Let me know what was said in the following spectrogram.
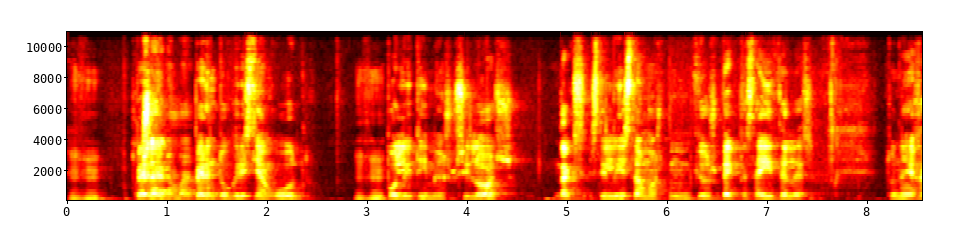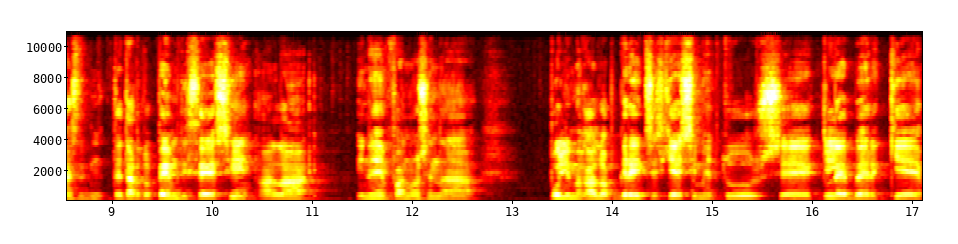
Το Παίρνει, ξέραμε. παίρνει τον Christian Wood, πολύ τίμιος ψηλός. Εντάξει, στη λίστα μου, ας πούμε, ποιους παίκτες θα ήθελες, τον είχα στην 4η θέση, αλλά είναι εμφανώς ένα πολύ μεγάλο upgrade σε σχέση με τους ε, Kleber και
